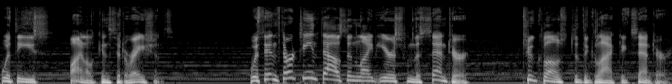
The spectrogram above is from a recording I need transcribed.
with these final considerations. Within 13,000 light years from the center, too close to the galactic center,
